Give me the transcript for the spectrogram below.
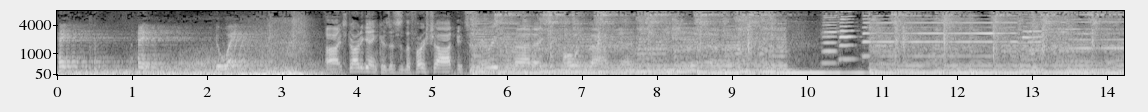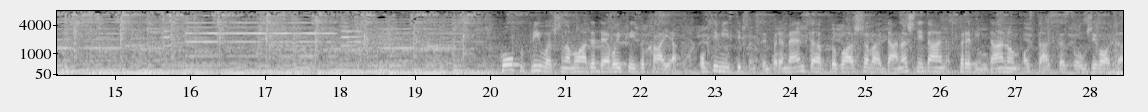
Hey! Hey! You awake? All right, start again because this is the first shot. It's really dramatic. Pulling back and. Hope, privlačna mlada devojka iz Ohaja, optimističnog temperamenta, proglašava današnji dan prvim danom ostatka svog života.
